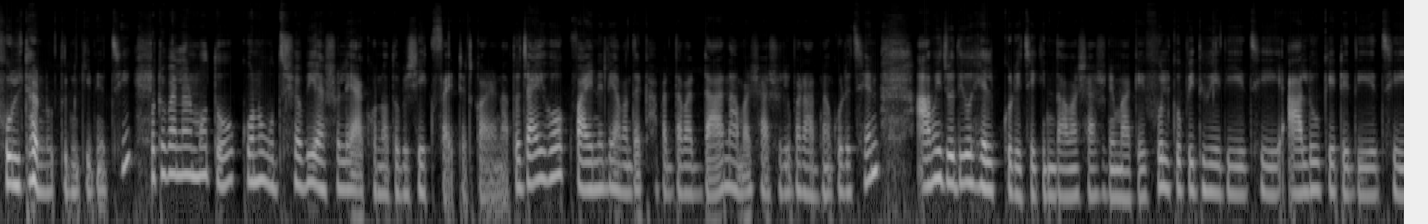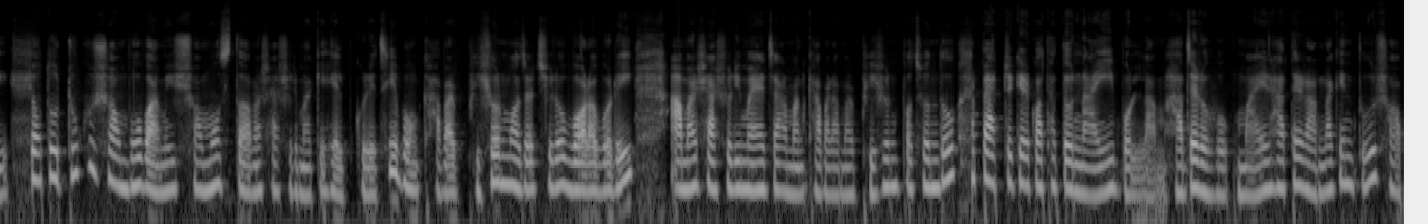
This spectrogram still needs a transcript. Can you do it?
ফুলটা নতুন কিনেছি। ছোটবেলার মতো কোনো উৎসবই আসলে এখন অত বেশি এক্সাইটেড করে না। তো যাই হোক ফাইনালি আমাদের খাবার দাবার ডান আমার শাশুড়ি মা রান্না করেছেন। আমি যদিও হেল্প করেছি, কিন্তু আমার শাশুড়ি মাকে ফুলকপি ধুয়ে দিয়েছি, আলু কেটে দিয়েছি। যতটুকু সম্ভব আমি সমস্ত আমার শাশুড়ি মাকে হেল্প করেছি এবং খাবার ভীষণ মজার ছিল বরাবরই আমার শাশুড়ি মায়ের জার্মান খাবার আমার ভীষণ পছন্দ। আর প্যাট্রিকের কথা তো নাই বললাম হাজারো হোক মায়ের হাতের রান্না কিন্তু সব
